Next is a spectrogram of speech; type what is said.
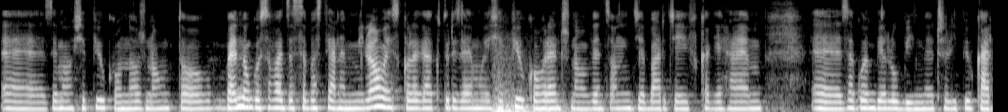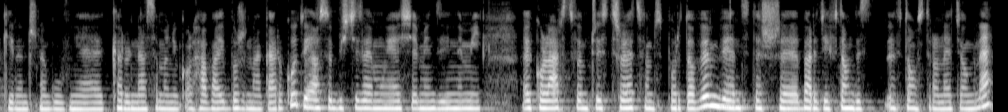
e, zajmują się piłką nożną, to będą głosować za Sebastianem Milą. Jest kolega, który zajmuje się piłką ręczną, więc on idzie bardziej w KGHM Zagłębie Lubin, czyli piłkarki ręczne głównie Karolina Semeniuk-Olchawa i Bożena Karkut. Ja osobiście zajmuję się między innymi e, kolarstwem czy strzelectwem sportowym, więc też e, bardziej w tą, w tą stronę ciągnę.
